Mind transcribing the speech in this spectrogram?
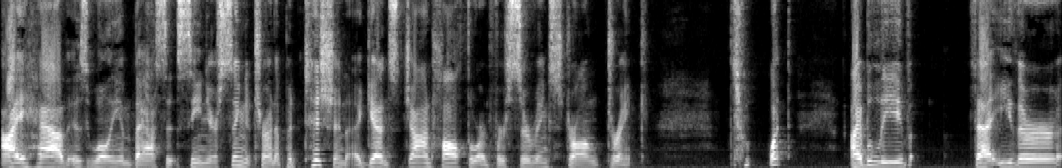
I have is William Bassett Sr.'s signature on a petition against John Hawthorne for serving strong drink. what? I believe that either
